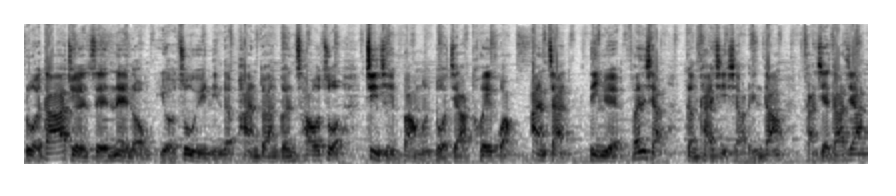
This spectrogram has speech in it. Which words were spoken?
如果大家觉得这些内容有助于您的判断跟操作，敬请帮我们多加推广、按赞、订阅、分享跟开启小铃铛，感谢大家。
